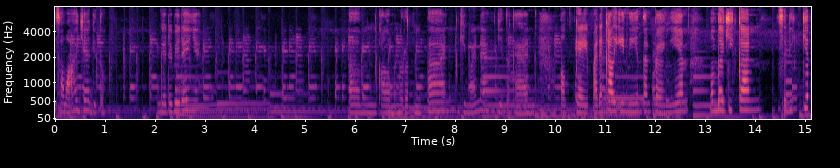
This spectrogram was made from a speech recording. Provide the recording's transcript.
sama aja gitu. Nggak ada bedanya. Um, kalau menurut Intan gimana? Gitu kan. Oke pada kali ini Intan pengen membagikan sedikit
